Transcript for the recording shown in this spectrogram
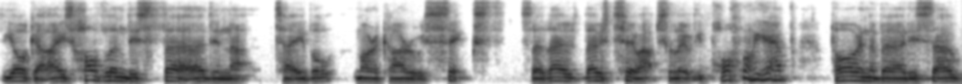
your guys, Hovland is third in that table. Morikawa is sixth so those those two absolutely poor, yeah, poor in the birdies. So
